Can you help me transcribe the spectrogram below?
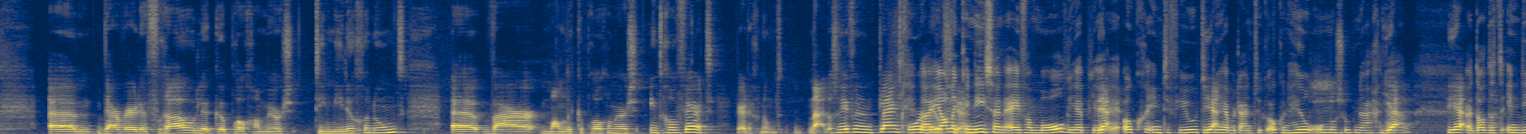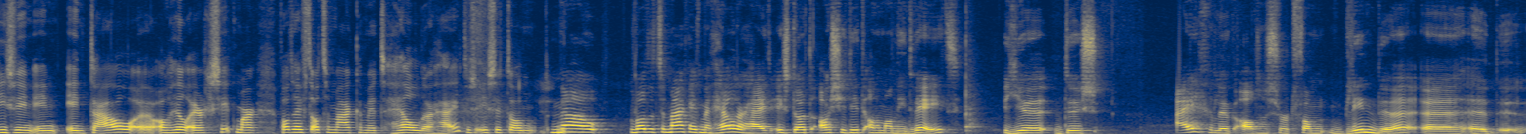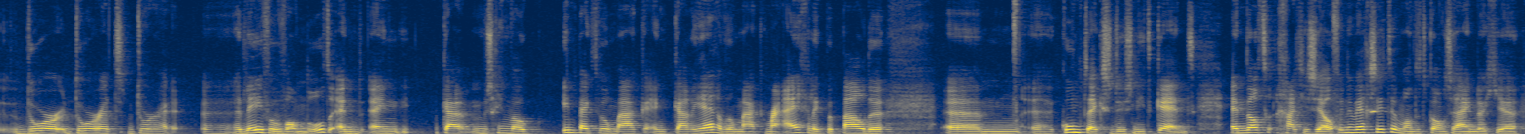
Um, daar werden vrouwelijke programmeurs timide genoemd, uh, waar mannelijke programmeurs introvert werden genoemd. Nou, dat is even een klein voorbeeld. Nou, Janneke Nies en Eva Mol, die heb je ook geïnterviewd. Die hebben daar natuurlijk ook een heel onderzoek naar gedaan. Ja. Uh, dat het in die zin in, in taal uh, al heel erg zit. Maar wat heeft dat te maken met helderheid? Dus is het dan... Nou, wat het te maken heeft met helderheid is dat als je dit allemaal niet weet... je dus eigenlijk als een soort van blinde uh, uh, door, door, het, door het leven wandelt en, en misschien wel impact wil maken en carrière wil maken, maar eigenlijk bepaalde um, context dus niet kent. En dat gaat jezelf in de weg zitten, want het kan zijn dat je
